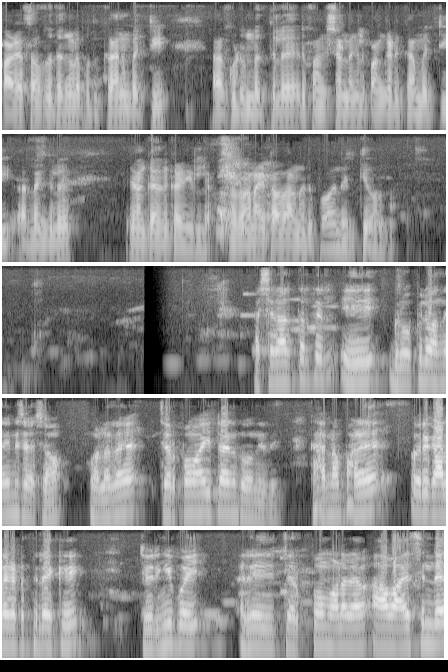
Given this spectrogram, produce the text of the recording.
പഴയ സൗഹൃദങ്ങളെ പുതുക്കാനും പറ്റി കുടുംബത്തിൽ ഒരു ഫംഗ്ഷൻ ഉണ്ടെങ്കിൽ പങ്കെടുക്കാൻ പറ്റി അല്ലെങ്കിൽ ഞങ്ങൾക്ക് അതിന് കഴിയില്ല. പ്രധാനമായിട്ട് അതാണ് ഒരു പോയിന്റ് എനിക്ക് തോന്നുന്നത്. അക്ഷരാർത്ഥത്തിൽ ഈ ഗ്രൂപ്പിൽ വന്നതിന് ശേഷം വളരെ ചെറുപ്പമായിട്ടാണ് തോന്നിയത്. കാരണം പഴയ ഒരു കാലഘട്ടത്തിലേക്ക് ചുരുങ്ങിപ്പോയി. ഒരു ചെറുപ്പം വളരെ ആ വയസ്സിന്റെ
